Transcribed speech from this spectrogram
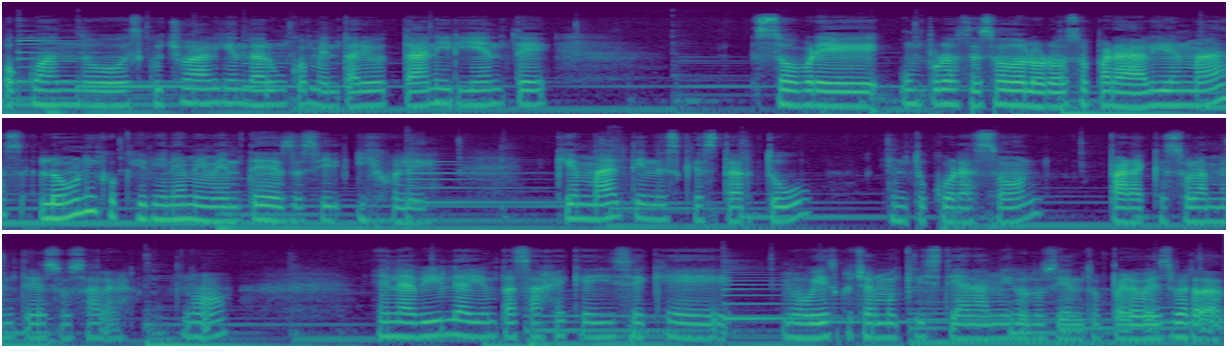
o cuando escucho a alguien dar un comentario tan hiriente sobre un proceso doloroso para alguien más, lo único que viene a mi mente es decir, híjole, qué mal tienes que estar tú en tu corazón para que solamente eso salga, ¿no? En la Biblia hay un pasaje que dice que, me voy a escuchar muy cristiana, amigos, lo siento, pero es verdad,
